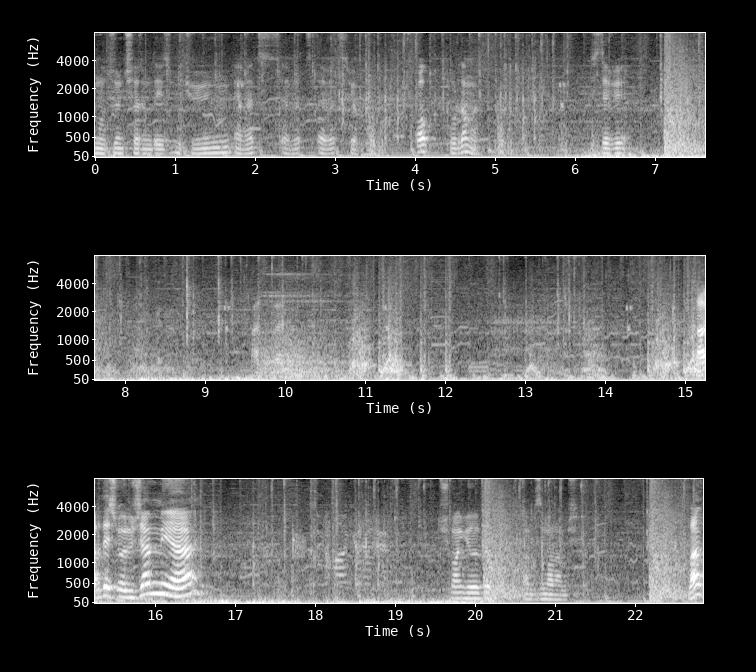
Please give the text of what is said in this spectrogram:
Umut'un çarındayız bugün. Evet, evet, evet. Yok. Hop, burada mı? Bizde bir... Hadi be. Kardeş öleceğim mi ya? Düşman görüldü. Lan bizim adammış. Lan!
